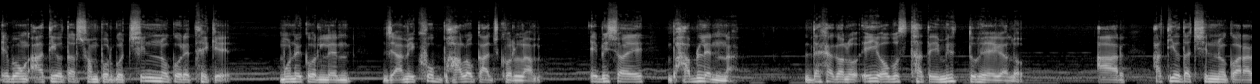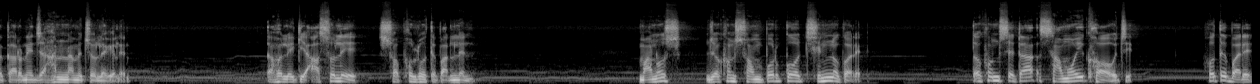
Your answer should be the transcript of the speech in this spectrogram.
এবং আত্মীয়তার সম্পর্ক ছিন্ন করে থেকে মনে করলেন যে আমি খুব ভালো কাজ করলাম। এ বিষয়ে ভাবলেন না। দেখা গেল এই অবস্থাতে মৃত্যু হয়ে গেল আর আত্মীয়তা ছিন্ন করার কারণে জাহান্নামে চলে গেলেন। তাহলে কি আসলে সফল হতে পারলেন? মানুষ যখন সম্পর্ক ছিন্ন করে, তখন সেটা সাময়িক হওয়া উচিত। হতে পারে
